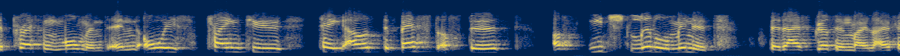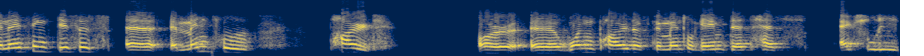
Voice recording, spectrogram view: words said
the present moment and always trying to take out the best of the of each little minute that I've got in my life. And I think this is a, a mental part or uh, one part of the mental game that has actually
